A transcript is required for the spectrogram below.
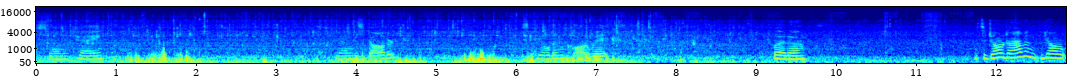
Stormy K, youngest daughter, was killed in a car wreck. But uh, I said, y'all driving, y'all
